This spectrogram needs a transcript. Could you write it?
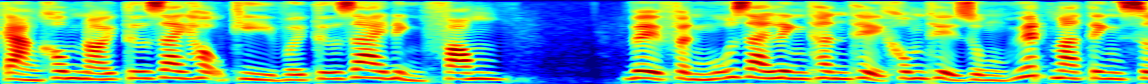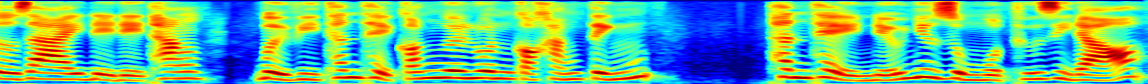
càng không nói tứ giai hậu kỳ với tứ giai đỉnh phong. Về phần ngũ giai linh thân thể không thể dùng huyết ma tinh sơ giai để để thăng, bởi vì thân thể con ngươi luôn có kháng tính. Thân thể nếu như dùng một thứ gì đó,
